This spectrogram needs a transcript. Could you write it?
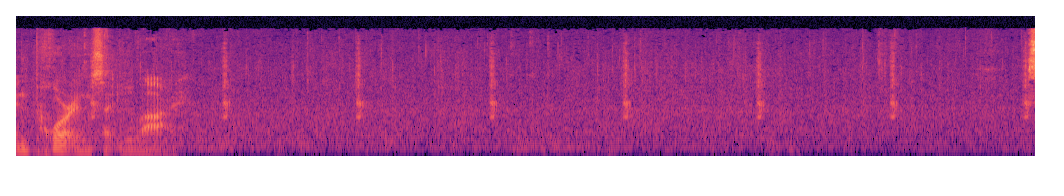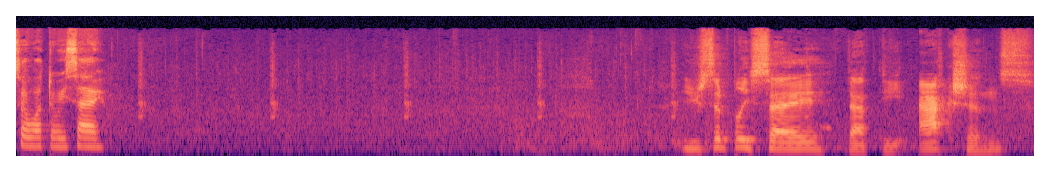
importance that you lie. So what do we say? You simply say that the actions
